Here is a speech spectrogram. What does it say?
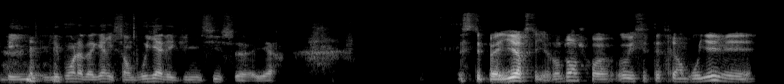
mais il- il est bon à la bagarre, il s'est embrouillé avec Vinicius euh, hier. C'était pas hier, c'était il y a longtemps, je crois. Oh, il s'est peut-être réembrouillé, mais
